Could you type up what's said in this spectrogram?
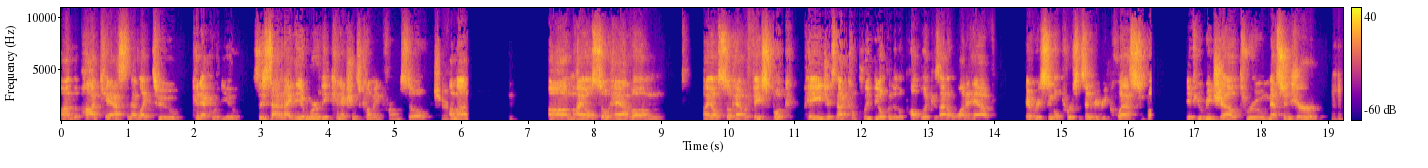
on the podcast, and I'd like to connect with you." So just have an idea where the connection's coming from. So sure. I'm on. Um, I also have um, I also have a Facebook page. It's not completely open to the public because I don't want to have every single person send me requests. But if you reach out through Messenger, mm-hmm.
